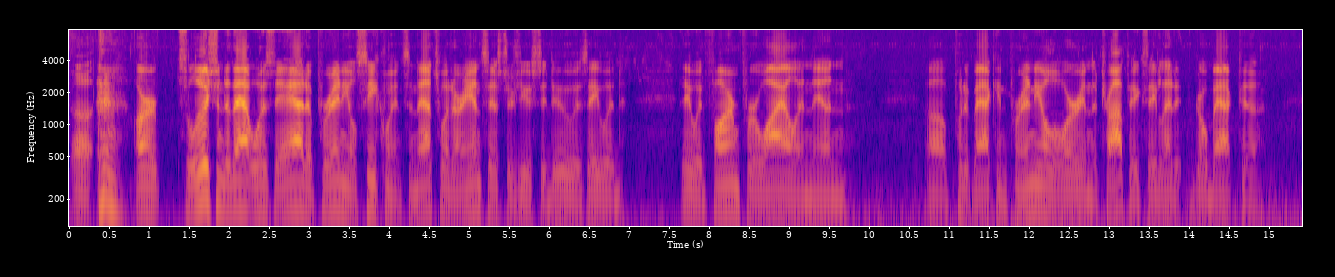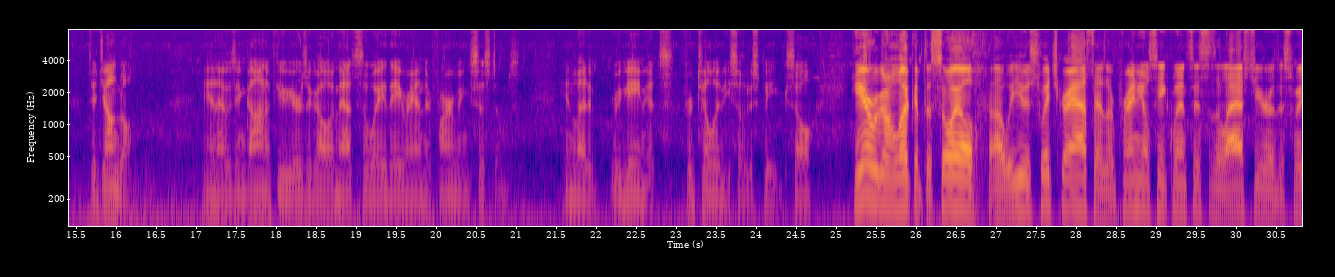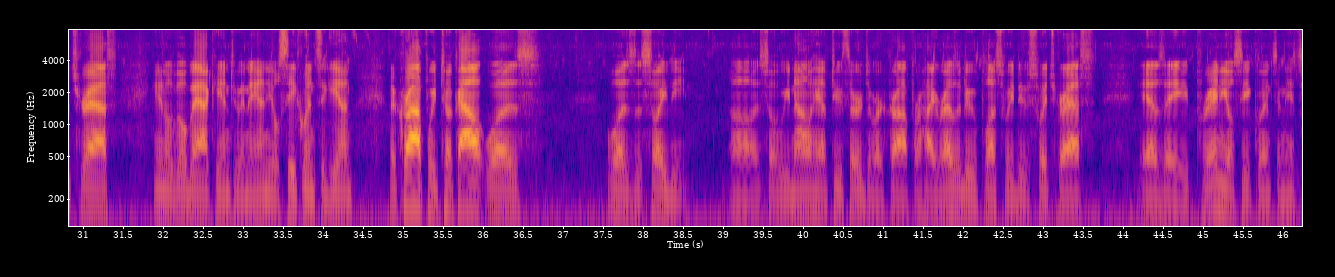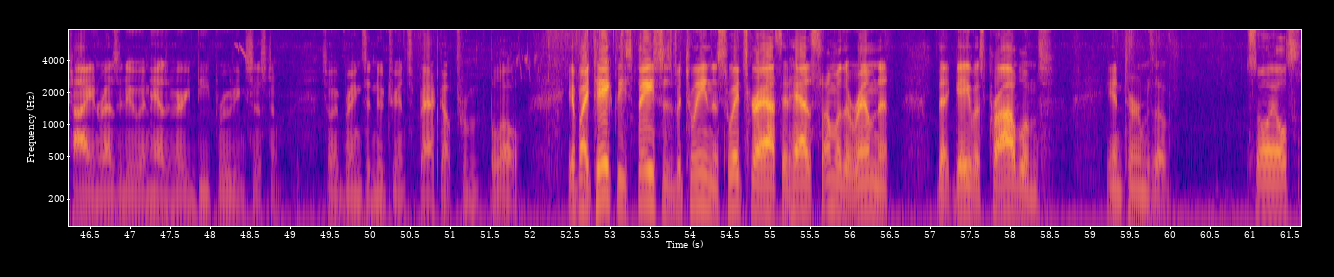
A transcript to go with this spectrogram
Uh, our solution to that was to add a perennial sequence and that's what our ancestors used to do is they would they would farm for a while and then uh, put it back in perennial or in the tropics they let it go back to to jungle and I was in Ghana a few years ago and that's the way they ran their farming systems and let it regain its fertility so to speak so here we're going to look at the soil. Uh, we use switchgrass as our perennial sequence. This is the last year of the switchgrass and it'll go back into an annual sequence again. The crop we took out was, was the soybean. Uh, so we now have two-thirds of our crop for high residue, plus we do switchgrass as a perennial sequence and it's high in residue and has a very deep rooting system. So it brings the nutrients back up from below. If I take these spaces between the switchgrass, it has some of the remnant that gave us problems in terms of soils.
